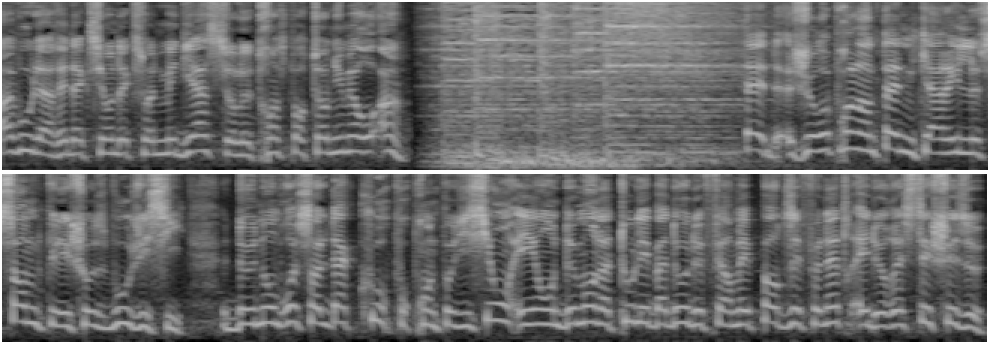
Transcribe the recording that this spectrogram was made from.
à vous la rédaction d'Ex-One Media sur le transporteur numéro 1. Ted, je reprends l'antenne car il semble que les choses bougent ici. De nombreux soldats courent pour prendre position et on demande à tous les badauds de fermer portes et fenêtres et de rester chez eux.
